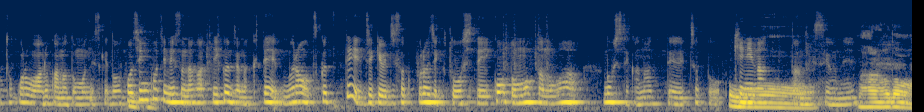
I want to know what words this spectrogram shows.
うところはあるかなと思うんですけど個人個人でつながっていくんじゃなくて村を作って自給自足プロジェクトをしていこうと思ったのはどうしてかなってちょっと気になったんですよね。なるほど。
